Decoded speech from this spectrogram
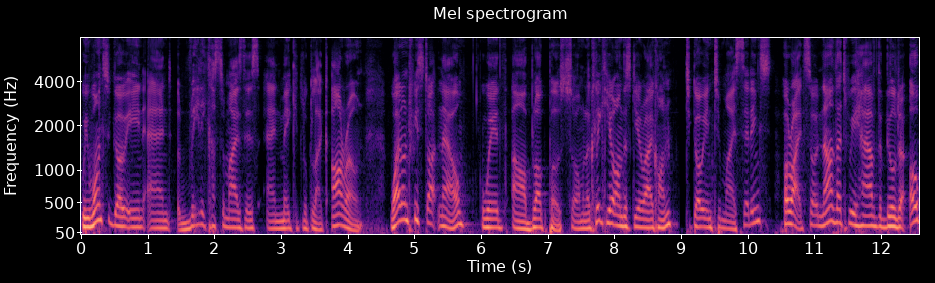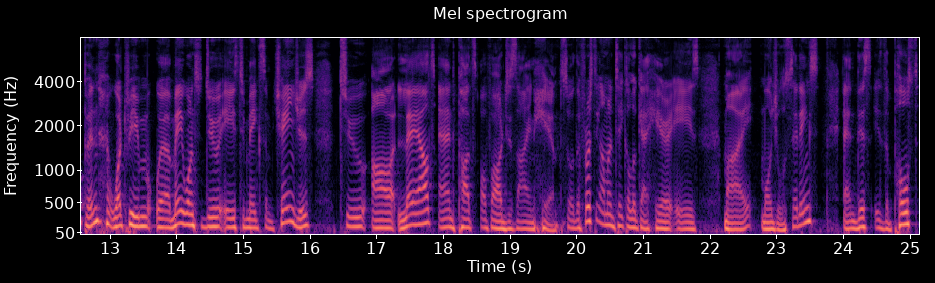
we want to go in and really customize this and make it look like our own. Why don't we start now with our blog post? So I'm going to click here on this gear icon to go into my settings. All right, so now that we have the builder open, what we uh, may want to do is to make some changes to our layout and parts of our design here. So the first thing I'm going to take a look at here is my module settings, and this is the post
